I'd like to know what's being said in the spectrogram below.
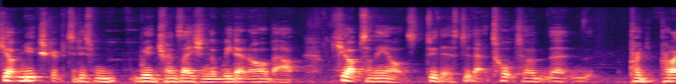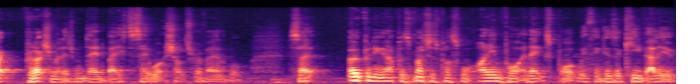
queue up Nuke script to do some weird translation that we don't know about, queue up something else, do this, do that, talk to the product, production management database to say what shots are available. So opening it up as much as possible on import and export we think is a key value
